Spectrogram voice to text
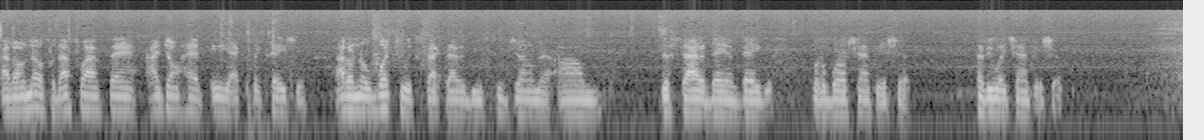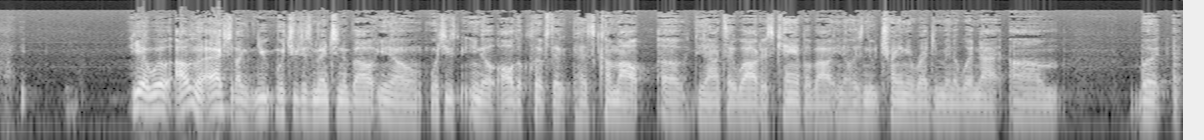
I don't know. So that's why I'm saying I don't have any expectation. I don't know what to expect out of these two gentlemen um, this Saturday in Vegas for the World Championship, Heavyweight Championship. Yeah, well, I was going to ask you, like you, what you just mentioned about, you know, what you, you know, all the clips that has come out of Deontay Wilder's camp about, you know, his new training regimen and whatnot. Um, but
